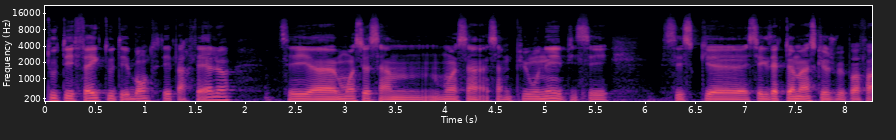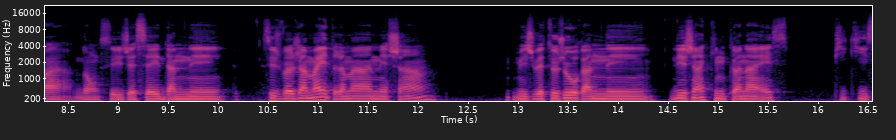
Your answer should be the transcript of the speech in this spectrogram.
tout est fake, tout est bon, tout est parfait. Là. Euh, moi, ça, ça moi, ça, ça me pue au nez, puis c'est, c'est, ce que, c'est exactement ce que je veux pas faire. Donc, c'est, j'essaie d'amener... Si je veux jamais être vraiment méchant, mais je vais toujours amener les gens qui me connaissent, puis qui,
